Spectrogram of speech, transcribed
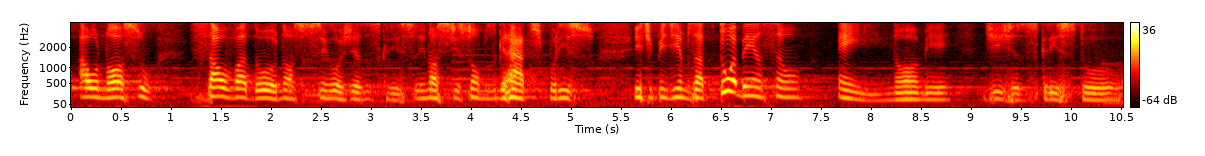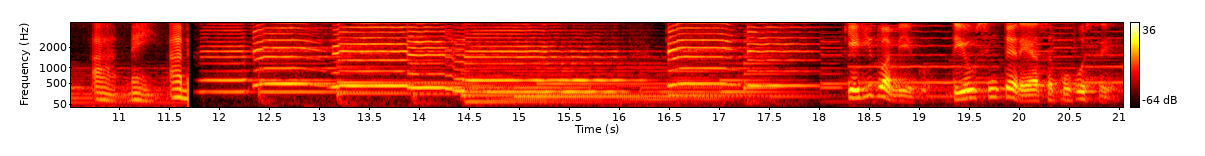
ao nosso Salvador, nosso Senhor Jesus Cristo. E nós te somos gratos por isso e te pedimos a tua bênção em nome de Jesus Cristo. Amém. Amém. Querido amigo, Deus se interessa por você.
